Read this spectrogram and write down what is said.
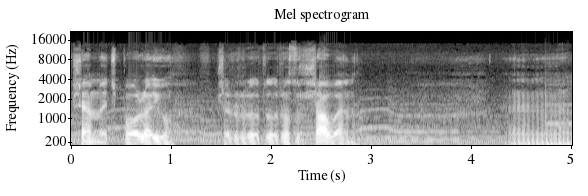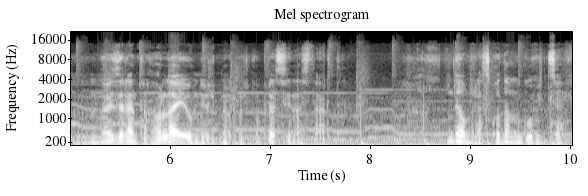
przemyć po oleju. Rozruszałem. Yy, No i zalałem trochę oleju, nie żeby miał jakąś kompresję na start. Dobra, składamy głowicę.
